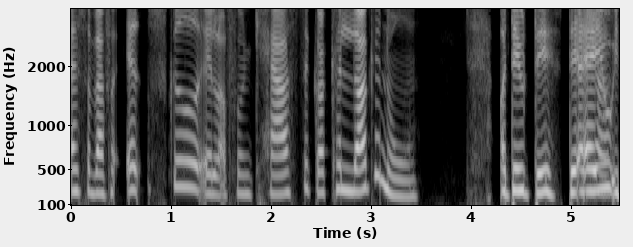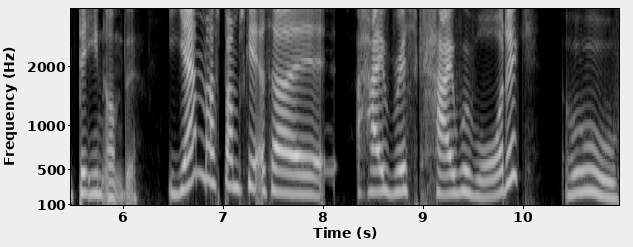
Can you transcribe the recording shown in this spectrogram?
altså, være forelsket eller få en kæreste godt kan lokke nogen. og det er jo det. Det altså, er jo ideen om det. Ja, men også bare måske altså, øh, high risk, high reward, ikke? Uh,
